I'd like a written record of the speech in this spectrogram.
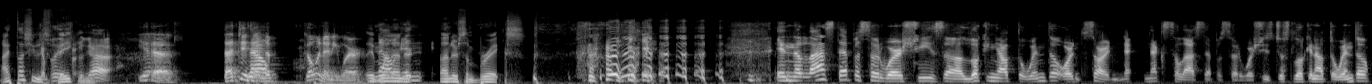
I thought she was Completely faking forgot. yeah, that didn't Now- end up going anywhere. it. It Now, went under in- under some bricks. In the last episode where she's uh, looking out the window, or sorry, ne- next to last episode where she's just looking out the window,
